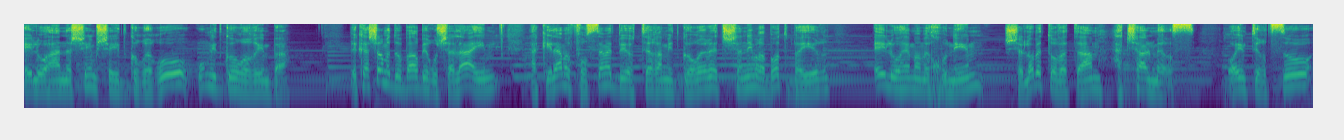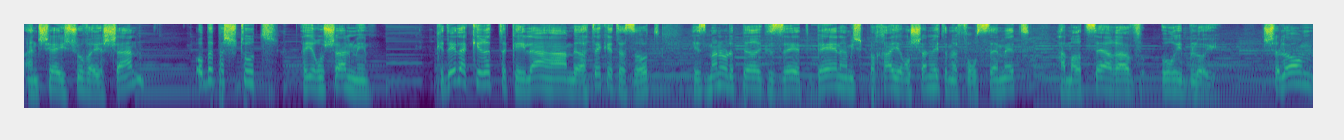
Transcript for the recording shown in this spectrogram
אלו האנשים שהתגוררו ומתגוררים בה. וכאשר מדובר בירושלים, הקהילה המפורסמת ביותר המתגוררת שנים רבות בעיר, אלו הם המכונים, שלא בטובתם, הצ'למרס, או אם תרצו, אנשי היישוב הישן, או בפשטות, הירושלמי. כדי להכיר את הקהילה המרתקת הזאת, הזמנו לפרק זה את בן המשפחה הירושלמית המפורסמת, המרצה הרב אורי בלוי. שלום,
